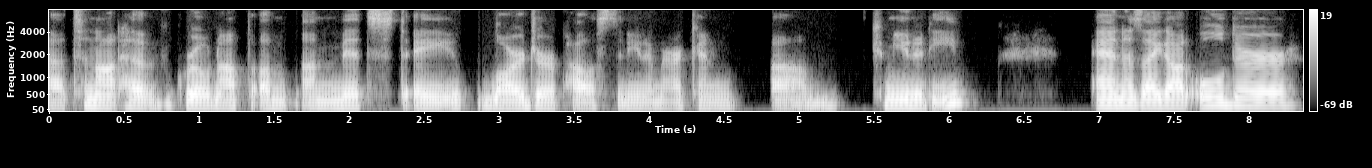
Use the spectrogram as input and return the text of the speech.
uh, to not have grown up um, amidst a larger Palestinian American um, community. And as I got older,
